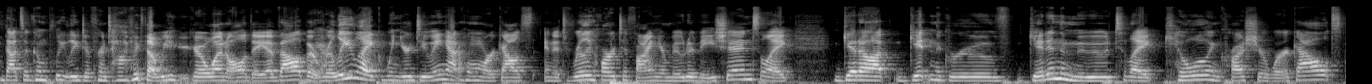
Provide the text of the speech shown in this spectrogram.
that's a completely different topic that we could go on all day about but really like when you're doing at home workouts and it's really hard to find your motivation to like get up get in the groove get in the mood to like kill and crush your workouts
